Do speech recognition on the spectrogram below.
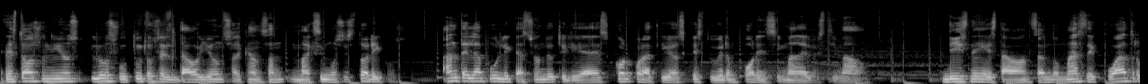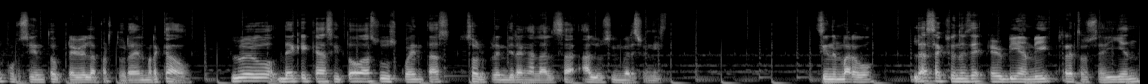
En Estados Unidos, los futuros del Dow Jones alcanzan máximos históricos ante la publicación de utilidades corporativas que estuvieron por encima de lo estimado. Disney estaba avanzando más de 4% previo a la apertura del mercado, luego de que casi todas sus cuentas sorprendieran al alza a los inversionistas. Sin embargo, las acciones de Airbnb retrocedían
